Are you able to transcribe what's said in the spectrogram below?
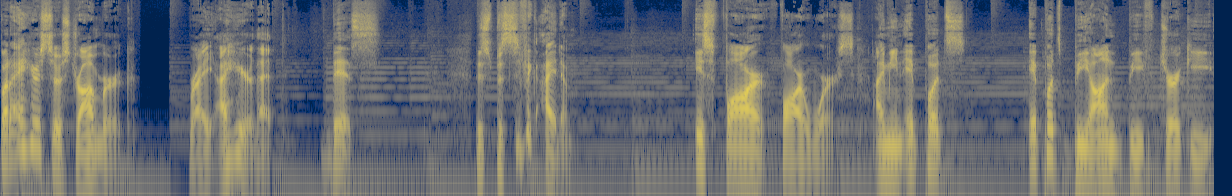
But I hear Surströmming right? I hear that this, this specific item, is far, far worse. I mean, it puts it puts Beyond Beef Jerky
